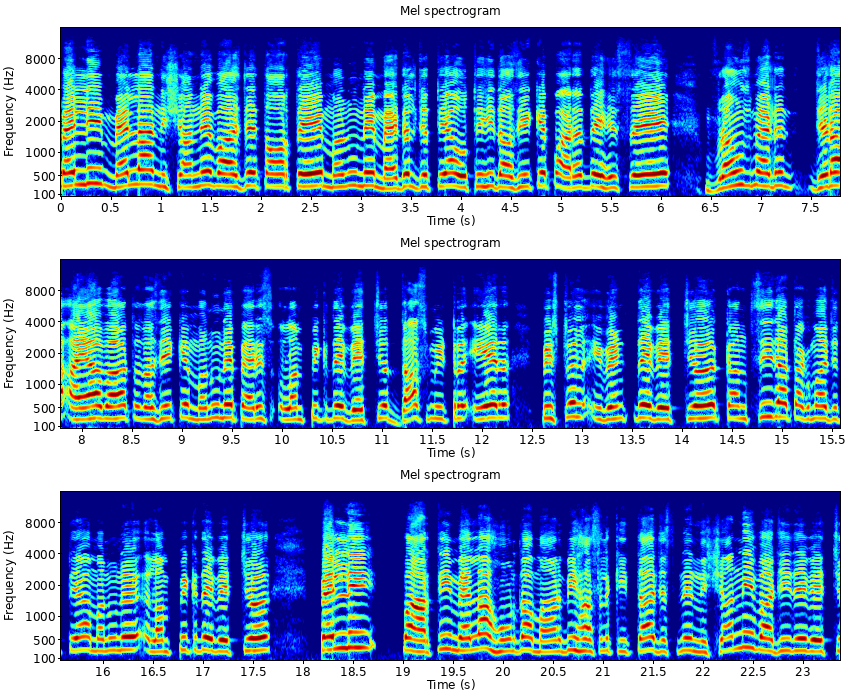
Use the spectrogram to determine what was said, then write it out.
ਪਹਿਲੀ ਮਹਿਲਾ ਨਿਸ਼ਾਨੇਬਾਜ਼ ਦੇ ਤੌਰ ਤੇ ਮਨੂ ਨੇ ਮੈਡਲ ਜਿੱਤਿਆ। ਉੱਥੇ ਹੀ ਦੱਸਦੀ ਕਿ ਭਾਰਤ ਦੇ ਹਿੱਸੇ ਬ੍ਰਾਂਜ਼ ਮੈਡਲ ਜਿਹੜਾ ਆਇਆ ਵਾ ਤਾਂ ਦੱਸਦੀ ਕਿ ਮਨੂ ਨੇ ਪੈਰਿਸ 올림픽 ਦੇ ਵਿੱਚ 10 ਮੀਟਰ 에ਅਰ ਪਿਸਟਲ ਇਵੈਂਟ ਦੇ ਵਿੱਚ ਕਾਂਸੀ ਦਾ ਤਗਮਾ ਜਿੱਤਿਆ। ਮਨੂ ਨੇ 올림픽 ਦੇ ਵਿੱਚ ਪਹਿਲੀ ਭਾਰਤੀ ਮਹਿਲਾ ਹੋਣ ਦਾ ਮਾਣ ਵੀ ਹਾਸਲ ਕੀਤਾ ਜਿਸ ਨੇ ਨਿਸ਼ਾਨੇਬਾਜ਼ੀ ਦੇ ਵਿੱਚ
